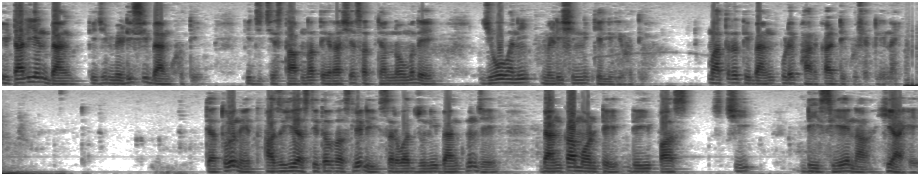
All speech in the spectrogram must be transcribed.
इटालियन बँक की जी मेडिसी बँक होती की जिची स्थापना तेराशे सत्त्याण्णवमध्ये जिओवानी मेडिसिननी केलेली होती. मात्र ती बँक पुढे फार काळ टिकू शकली नाही. त्या तुलनेत आजही अस्तित्वात असलेली सर्वात जुनी बँक म्हणजे बँका मॉन्टे देई पासची डी सिएना ही आहे.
